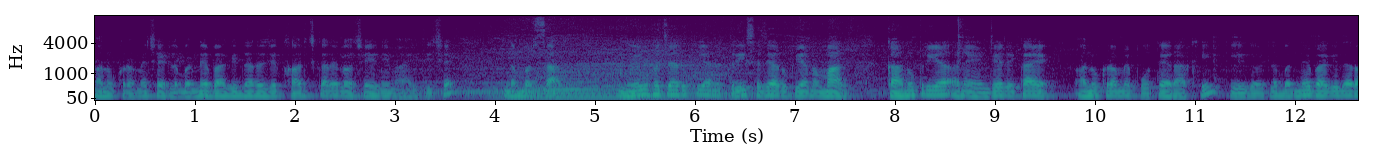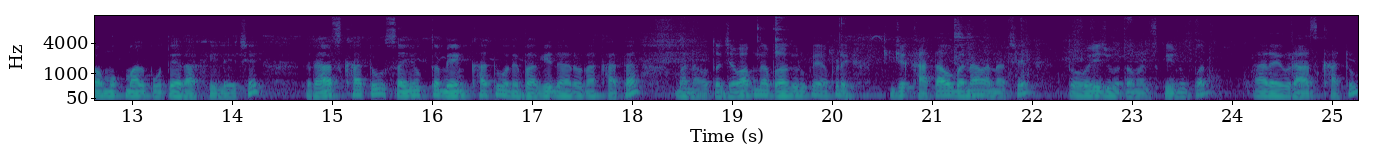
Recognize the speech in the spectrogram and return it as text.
અનુક્રમે છે. એટલે બંને ભાગીદારો જે ખર્ચ કરેલો છે એની માહિતી છે. નંબર સાત, નેવું હજાર રૂપિયા અને ત્રીસ હજાર રૂપિયાનો માલ કાનુપ્રિયા અને એન્જેલિકાએ અનુક્રમે પોતે રાખી લીધો. એટલે બંને ભાગીદારો અમુક માલ પોતે રાખી લે છે. રાસ ખાતું, સંયુક્ત બેંક ખાતું અને ભાગીદારોના ખાતા બનાવો. તો જવાબના ભાગરૂપે આપણે જે ખાતાઓ બનાવવાના છે, તો એ જુઓ તમારી સ્ક્રીન ઉપર. આ રહ્યું રાસ ખાતું.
